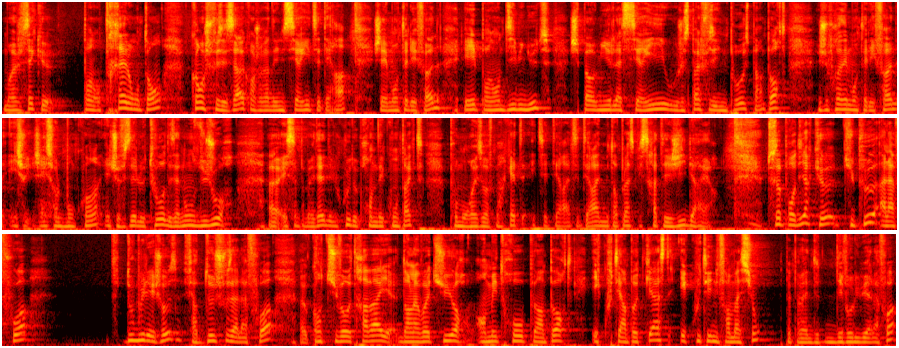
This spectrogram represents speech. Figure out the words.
Moi je sais que pendant très longtemps, quand je faisais ça, quand je regardais une série, etc., j'avais mon téléphone et pendant 10 minutes, je sais pas, au milieu de la série ou je sais pas, je faisais une pause, peu importe, je prenais mon téléphone et j'allais sur le bon coin et je faisais le tour des annonces du jour. Euh, et ça me permettait du coup de prendre des contacts pour mon réseau off-market, etc., etc., et de mettre en place mes stratégies derrière. Tout ça pour dire que tu peux à la fois doubler les choses, faire deux choses à la fois. Euh, quand tu vas au travail, dans la voiture, en métro, peu importe, écouter un podcast, écouter une formation, ça peut permettre d'évoluer à la fois.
